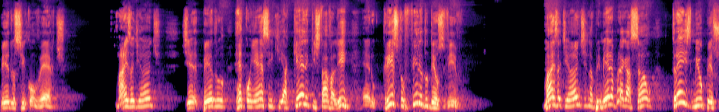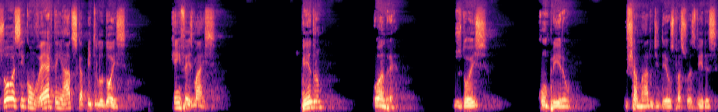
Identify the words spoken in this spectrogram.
Pedro se converte. Mais adiante, Pedro reconhece que aquele que estava ali era o Cristo, filho do Deus vivo. Mais adiante, na primeira pregação, 3 mil pessoas se convertem em Atos capítulo 2. Quem fez mais? Pedro ou André? Os dois cumpriram o chamado de Deus para suas vidas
